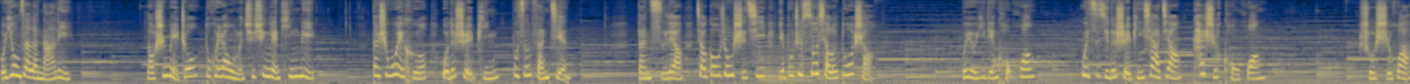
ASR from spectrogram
我用在了哪里？老师每周都会让我们去训练听力，但是为何我的水平不增反减？单词量较高中时期也不知缩小了多少。我有一点恐慌，为自己的水平下降开始恐慌。说实话，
